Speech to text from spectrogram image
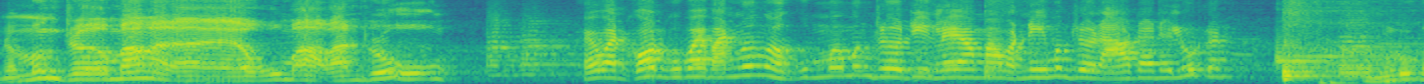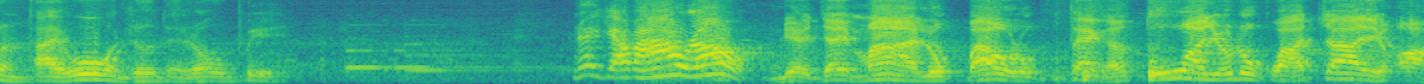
น่ะมึงเจอมั้งอะไรกูมากันรู้ไอ้วันก่อนกูไปบ้านมึงอะกูมึงมึงเจอจริงแล้วมาวันนี้มึงเจอเหล้าได้ในรุดกันมึงรุดกันตายโอ้กันเจอแต่เราพี่นี่จะมาเอาเราเดี๋ยวใจมาลูกเป้าลูกแต่งเอาตัวอยู่ลูกกว่าใจอะไอ้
